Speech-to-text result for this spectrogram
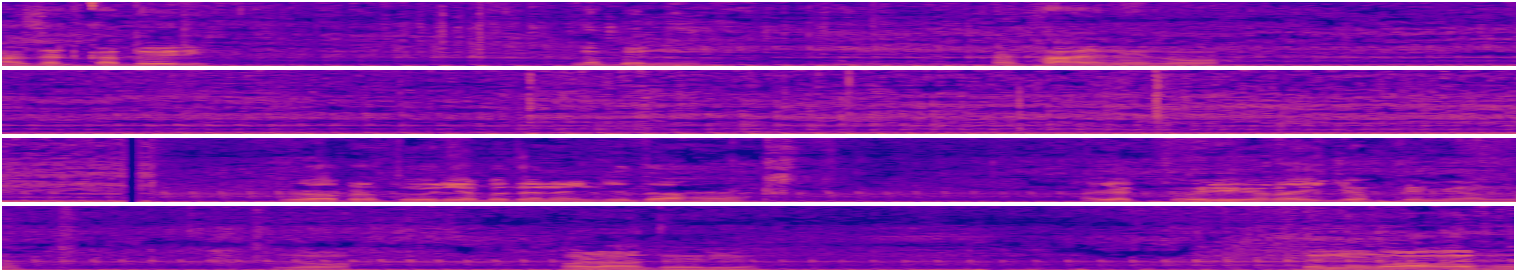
આ ઝટકા દોરી. લબનની કાંઈ થાય નહીં જો જો આપણે ધોરિયા બધા નહીં લીધા હે. આ એક ધોરિયો રહી ગયો ફિમેલનો. જો, હળા ધોરિયો. કન્નડો આવે છે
